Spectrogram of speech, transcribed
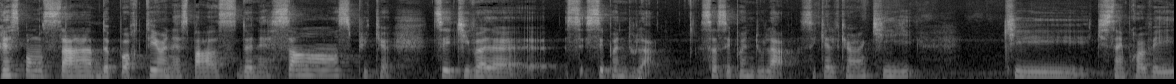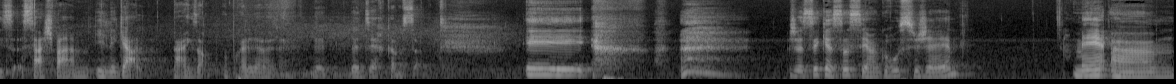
responsable de porter un espace de naissance, puis que, tu sais, qui va... c'est pas une doula. Ça, c'est pas une doula. C'est quelqu'un qui, qui, qui s'improvise sage-femme illégale, par exemple. On pourrait le, dire comme ça. Et je sais que ça, c'est un gros sujet, mais euh,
